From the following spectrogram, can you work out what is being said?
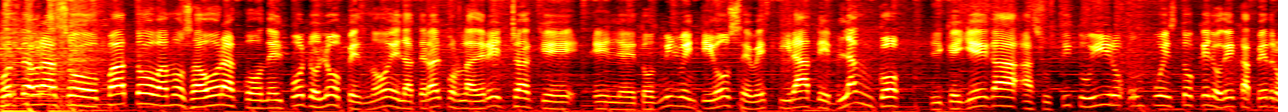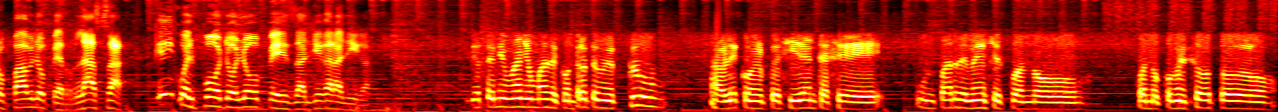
Fuerte abrazo, Pato. Vamos ahora con el Pollo López, ¿no? El lateral por la derecha que el 2022 eh, se vestirá de blanco y que llega a sustituir un puesto que lo deja Pedro Pablo Perlaza. ¿Qué dijo el Pollo López al llegar a Liga? Yo tenía un año más de contrato en el club, hablé con el presidente hace un par de meses cuando, cuando comenzó todo,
